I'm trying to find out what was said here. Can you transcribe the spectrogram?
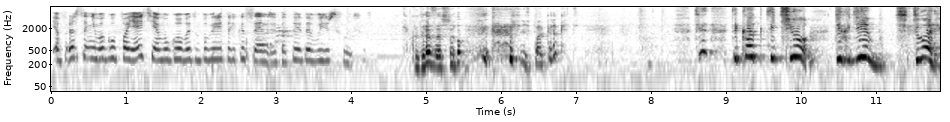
Я просто не могу понять, я могу об этом поговорить только с Эндрю, но ты это будешь слышать. Ты куда зашел? И покакать? Ты как, ты чё? Ты где, тварь?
